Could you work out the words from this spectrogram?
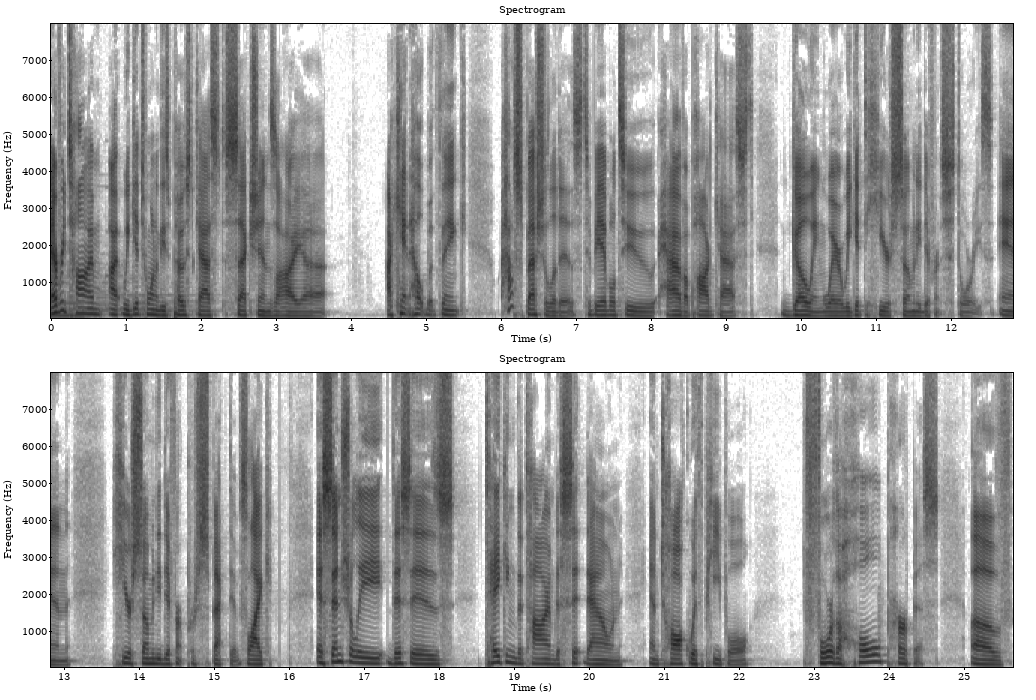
every time I, we get to one of these postcast sections, I uh, I can't help but think how special it is to be able to have a podcast going where we get to hear so many different stories and hear so many different perspectives. Like essentially, this is taking the time to sit down and talk with people for the whole purpose of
